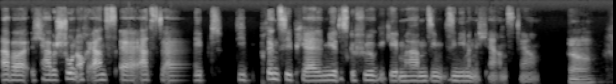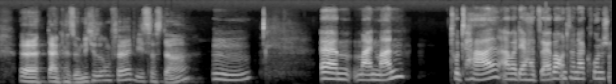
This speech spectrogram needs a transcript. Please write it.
Aber ich habe schon auch Ernst, äh, Ärzte erlebt, die prinzipiell mir das Gefühl gegeben haben, sie, sie nehmen mich ernst, ja. Ja. Äh, dein persönliches Umfeld, wie ist das da? Mhm. Ähm, mein Mann, total, aber der hat selber unter einer chronischen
